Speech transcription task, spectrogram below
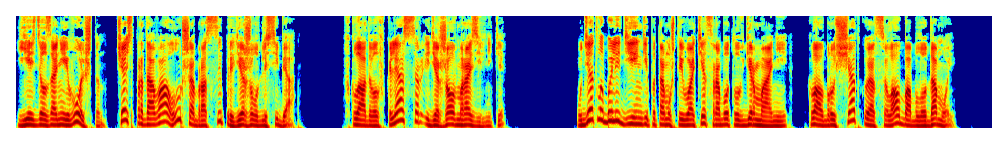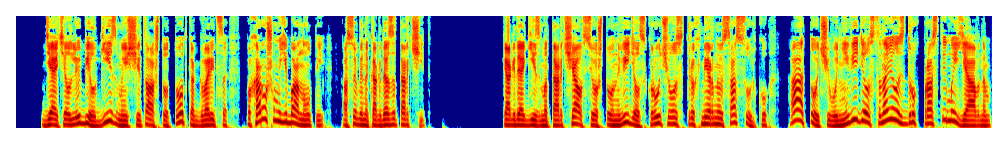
Ездил за ней в часть продавал, лучшие образцы придерживал для себя. Вкладывал в кляссер и держал в морозильнике. У дятла были деньги, потому что его отец работал в Германии, клал брусчатку и отсылал бабло домой. Дятел любил гизмы и считал, что тот, как говорится, по-хорошему ебанутый, особенно когда заторчит. Когда гизма торчал, все, что он видел, скручивалось в трехмерную сосульку, а то, чего не видел, становилось вдруг простым и явным,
